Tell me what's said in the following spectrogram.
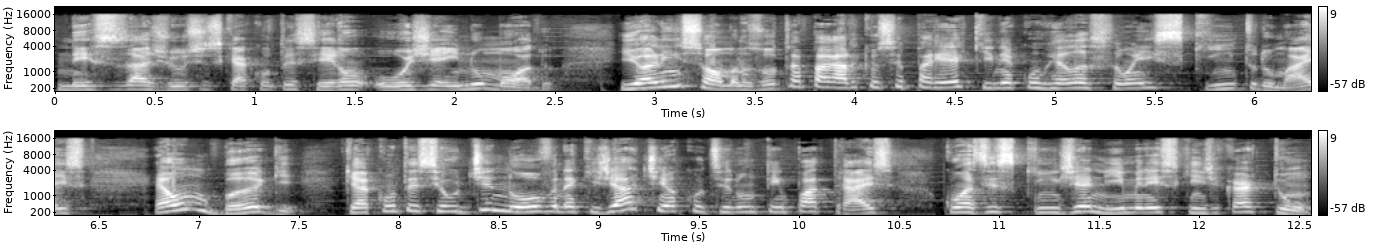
nesses ajustes que aconteceram hoje aí no modo. E olhem só, manos, outra parada que eu separei aqui, né, com relação a skin e tudo mais, é um bug que aconteceu de novo, né, que já tinha acontecido um tempo atrás com as skins de anime e skins de cartoon.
